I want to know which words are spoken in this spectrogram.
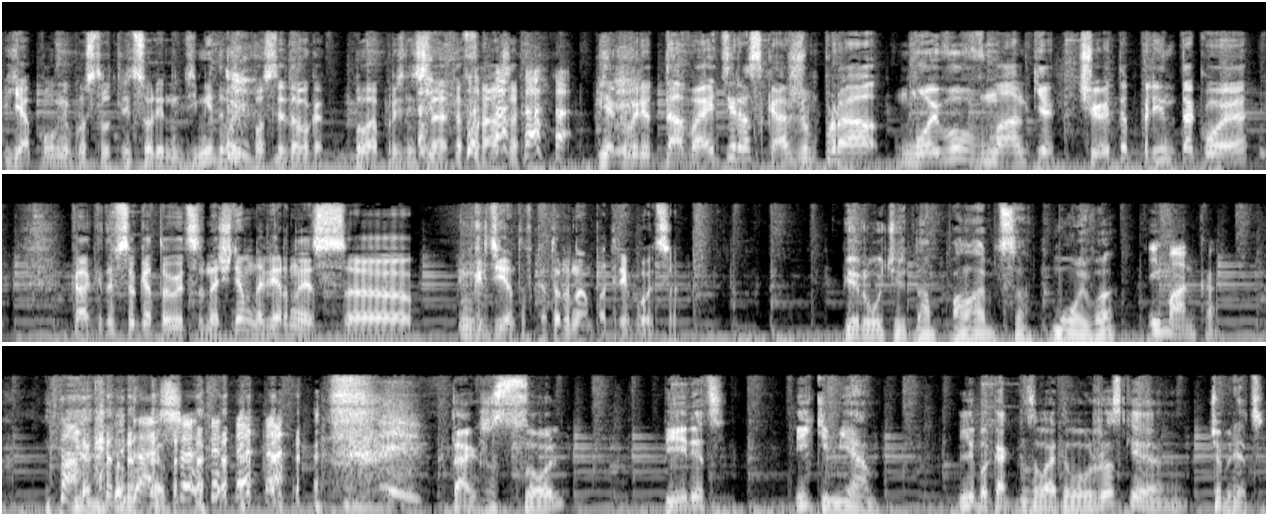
я помню просто вот лицо Лены Демидовой после того, как была произнесена эта фраза. Я говорю, давайте расскажем про мойву в манке. Что это, блин, такое? Как это все готовится? Начнем, наверное, с э, ингредиентов, которые нам потребуются. В первую очередь нам понадобится мойва, И манка. Так, дальше. также соль, перец и тимьян. Либо, как называют его в Ижевске, чабрец.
